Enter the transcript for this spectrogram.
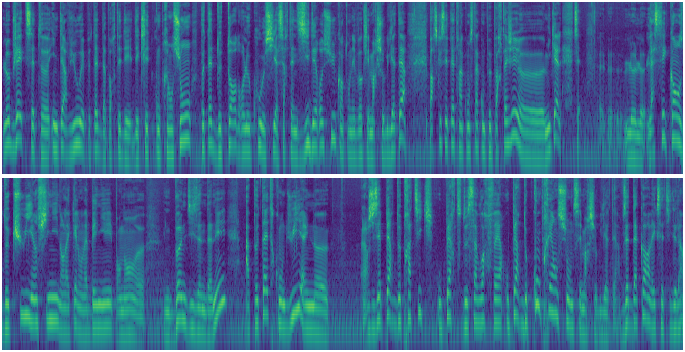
l'objet de cette interview est peut-être d'apporter des, des clés de compréhension, peut-être de tordre le cou aussi à certaines idées idées reçues quand on évoque les marchés obligataires, parce que c'est peut-être un constat qu'on peut partager, euh. Euh, la séquence de QI infini dans laquelle on a baigné pendant euh, une bonne dizaine d'années a peut-être conduit à une... Euh, alors je disais perte de pratique ou perte de savoir-faire ou perte de compréhension de ces marchés obligataires. Vous êtes d'accord avec cette idée-là,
